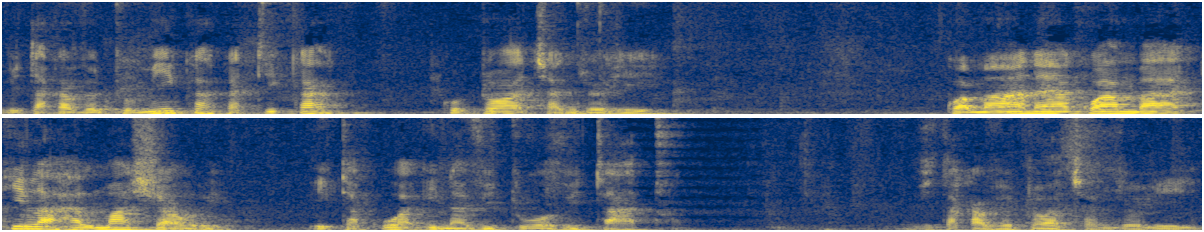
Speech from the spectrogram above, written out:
vitakavyotumika katika kutoa chanjo hii, kwa maana ya kwamba kila halmashauri itakuwa ina vituo vitatu vitakavyotoa chanjo hii.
